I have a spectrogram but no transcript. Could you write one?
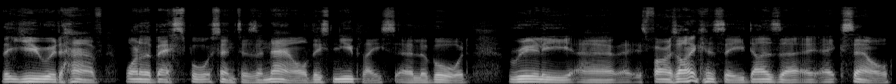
that you would have one of the best sports centres. And now this new place, uh, Le Board, really, uh, as far as I can see, does uh, excel.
